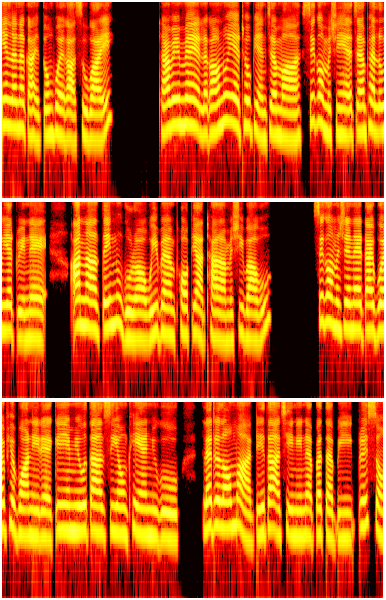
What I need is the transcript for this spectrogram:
ရင်လက်နက်ကိုင်သုံးဖွဲ့ကဆိုပါတယ်။ဒါပေမဲ့၎င်းတို့ရဲ့ထုတ်ပြန်ချက်မှာစစ်ကော်မရှင်ရဲ့အကြမ်းဖက်လုပ်ရက်တွေနဲ့အာဏာသိမ်းမှုကိုတော့ဝေဖန်ဖော်ပြထားတာမရှိပါဘူး။စစ်ကော်မရှင်နဲ့တိုက်ပွဲဖြစ်ပွားနေတဲ့ကရင်မျိုးသားစီယုံ KNU ကိုလက်တလုံးမှာဒေသအခြေအနေနဲ့ပတ်သက်ပြီးတွစ်ဆုံ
